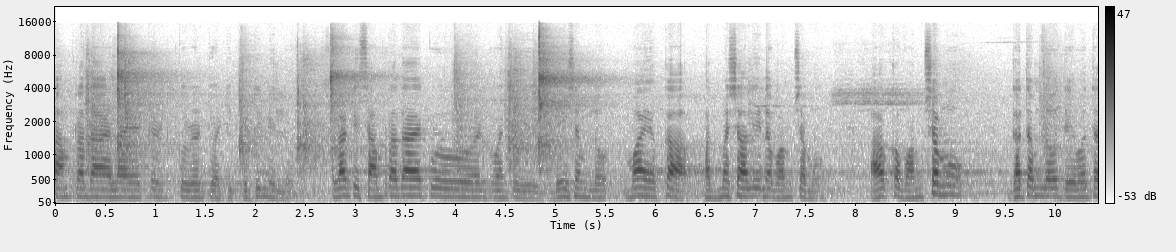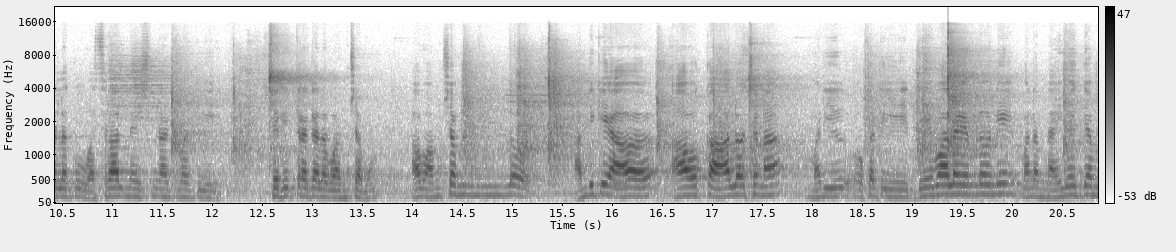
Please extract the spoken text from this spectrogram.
సాంప్రదాయాలటువంటి పుట్టినిల్లు అలాంటి సాంప్రదాయకటువంటి దేశంలో మా యొక్క పద్మశాలీల వంశము ఆ యొక్క వంశము గతంలో దేవతలకు వస్త్రాలు నేసినటువంటి చరిత్ర గల వంశము. ఆ వంశంలో అందుకే ఆ ఆ ఒక్క ఆలోచన మరియు ఒకటి దేవాలయంలోనే మనం నైవేద్యం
